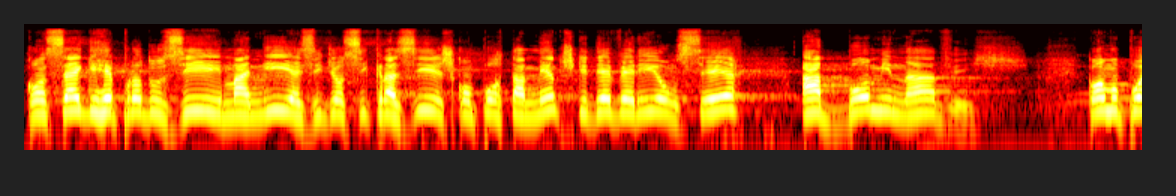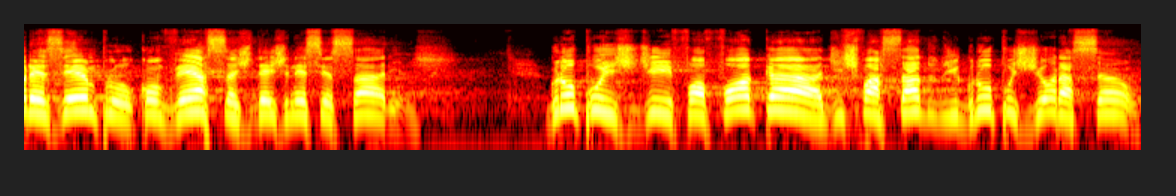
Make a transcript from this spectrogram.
consegue reproduzir manias, idiosincrasias, comportamentos que deveriam ser abomináveis, como, por exemplo, conversas desnecessárias, grupos de fofoca disfarçados de grupos de oração,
